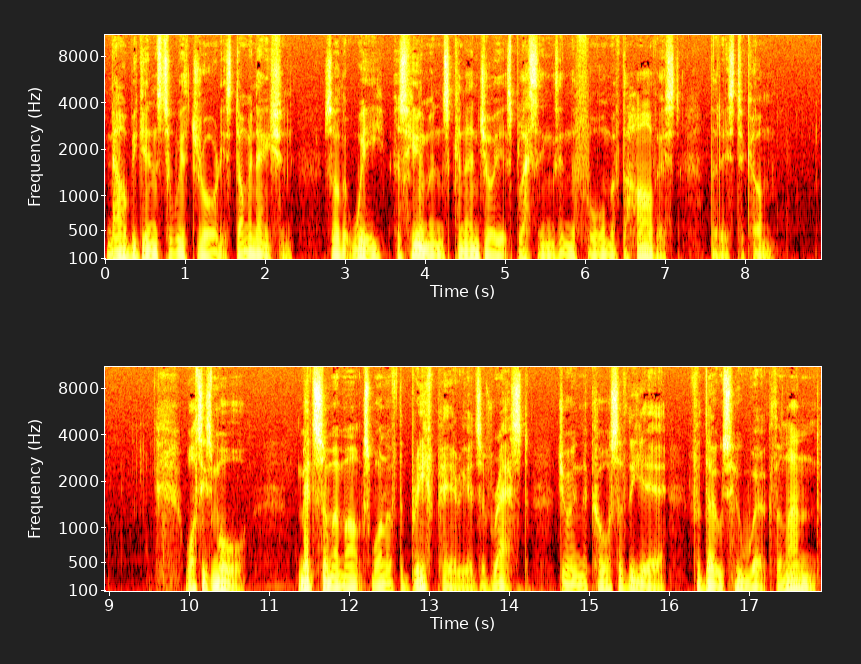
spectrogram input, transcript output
now begins to withdraw its domination so that we, as humans, can enjoy its blessings in the form of the harvest that is to come. What is more, midsummer marks one of the brief periods of rest during the course of the year for those who work the land.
